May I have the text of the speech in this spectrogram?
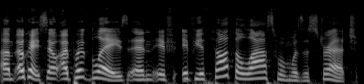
Um, okay, so I put Blaze, and if if you thought the last one was a stretch,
